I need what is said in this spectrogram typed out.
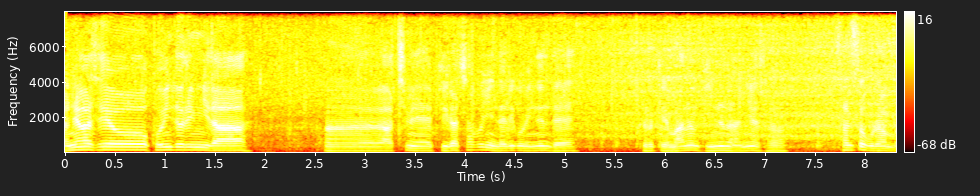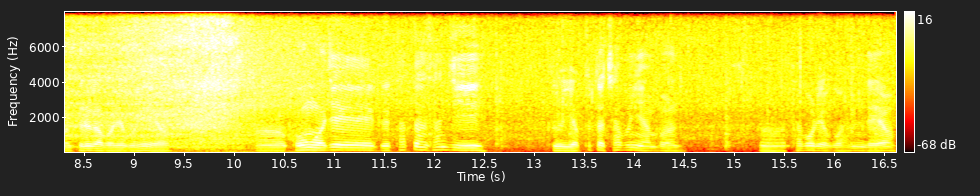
안녕하세요. 고인돌입니다. 어, 아침에 비가 차분히 내리고 있는데 그렇게 많은 비는 아니어서 산속으로 한번 들어가 보려고 해요. 어, 공 어제 그 탔던 산지 그 옆부터 차분히 한번 어, 타보려고 하는데요.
